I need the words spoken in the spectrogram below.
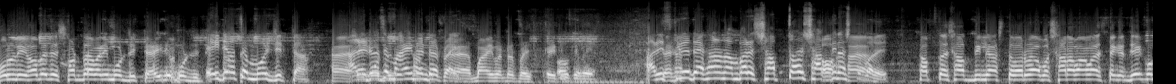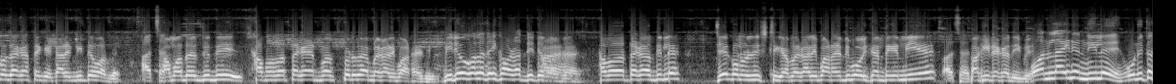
বললেই হবে যে সর্দারবাড়ি মসজিদটা এই যে মসজিদটা। এইটা হচ্ছে মসজিদটা। আর এটা হচ্ছে Mahim enterprise Mahim enterprise okay ভাই। আর স্ক্রিনে দেখানো নাম্বারে সপ্তাহে সাত দিন আসতে হ্যাঁ, পারে। সপ্তাহে সাত দিনে আসতে পারবে আবার সারা বাংলাদেশ থেকে যে কোনো জায়গা থেকে গাড়ি নিতে পারবে। আচ্ছা। আমাদের যদি সাত হাজার টাকা অ্যাডভান্স করে দেয় আমরা গাড়ি পাঠাই দিই। ভিডিও কলে দেখে অর্ডার দিতে হ্যাঁ পারবে। হ্যাঁ সাত হাজার টাকা দিলে যে কোনো ডিস্ট্রিক্টে আমরা গাড়ি পাঠাই দিব ওইখান থেকে নিয়ে আচ্ছা, আচ্ছা। বাকি টাকা দিবে। অনলাইনে নিলে উনি তো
